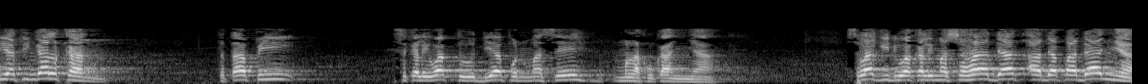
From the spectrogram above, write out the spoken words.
dia tinggalkan. Tetapi sekali waktu dia pun masih melakukannya. Selagi dua kalimat syahadat ada padanya,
